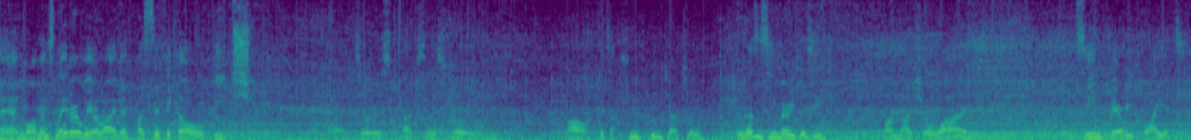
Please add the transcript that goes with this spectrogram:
And moments later, we arrive at Pacifico Beach. Uh, tourist access road. Wow, it's a huge beach actually. It doesn't seem very busy. I'm not sure why. It seemed very quiet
